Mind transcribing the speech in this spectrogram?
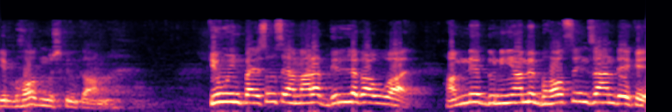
ये बहुत मुश्किल काम है। क्यों? इन पैसों से हमारा दिल लगा हुआ है। हमने दुनिया में बहुत से इंसान देखे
